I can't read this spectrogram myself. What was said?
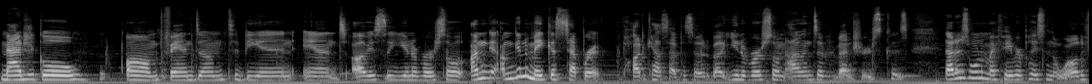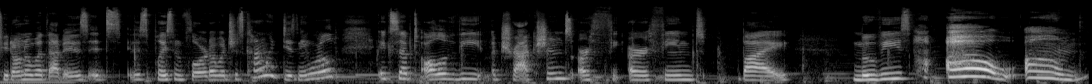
magical um, fandom to be in and obviously universal. I'm, I'm gonna make a separate podcast episode about universal and islands of adventures because that is one of my favorite places in the world if you don't know what that is. It's this place in florida which is kind of like disney world except all of the attractions are th- are themed by movies. Oh um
